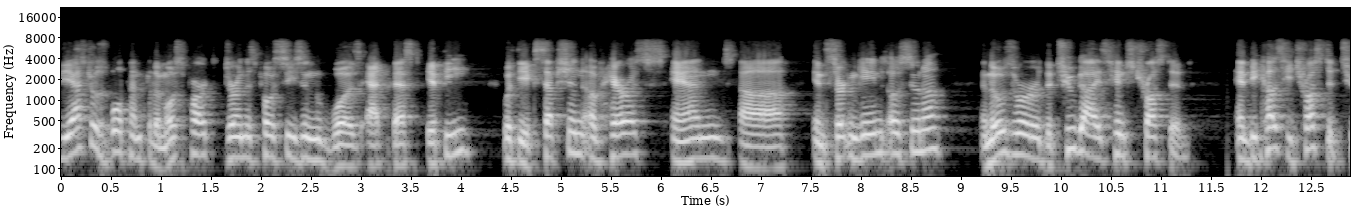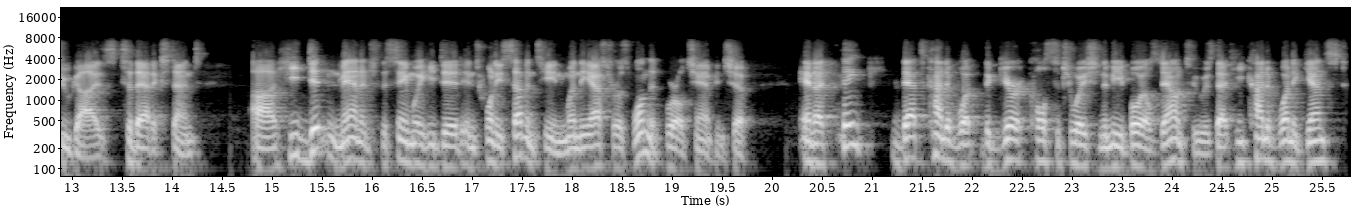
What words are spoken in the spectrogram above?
the Astros bullpen for the most part during this postseason was at best iffy, with the exception of Harris and uh, in certain games Osuna, and those were the two guys Hinch trusted. And because he trusted two guys to that extent, uh, he didn't manage the same way he did in 2017 when the Astros won the World Championship. And I think that's kind of what the Gerrit Cole situation to me boils down to is that he kind of went against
